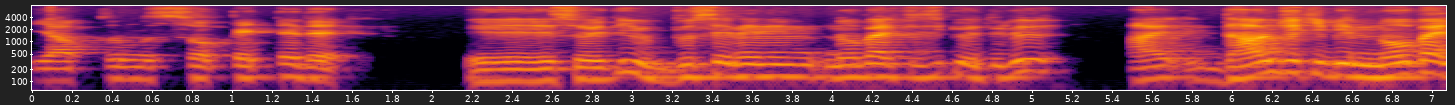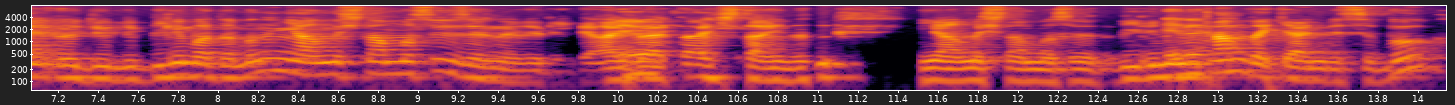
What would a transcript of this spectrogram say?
yaptığımız sohbette de e, söylediği gibi bu senenin Nobel Fizik Ödülü daha önceki bir Nobel ödüllü bilim adamının yanlışlanması üzerine verildi. Albert evet. Einstein'ın yanlışlanması. Bilimin evet. tam da kendisi bu.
